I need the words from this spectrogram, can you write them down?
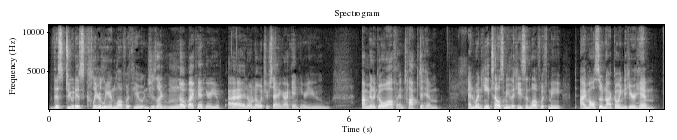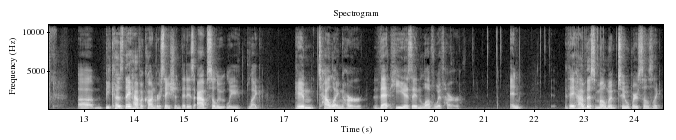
this dude is clearly in love with you, and she's like, nope, I can't hear you. I don't know what you're saying. I can't hear you. I'm gonna go off and talk to him, and when he tells me that he's in love with me, I'm also not going to hear him, uh, because they have a conversation that is absolutely like him telling her that he is in love with her, and they have this moment too where Sel's like,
